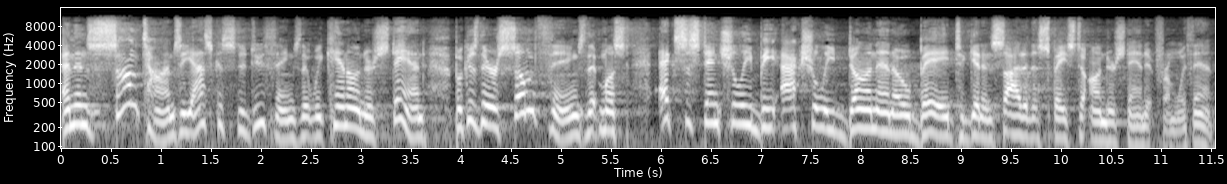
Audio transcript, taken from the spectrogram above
And then sometimes He asks us to do things that we can't understand because there are some things that must existentially be actually done and obeyed to get inside of the space to understand it from within.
